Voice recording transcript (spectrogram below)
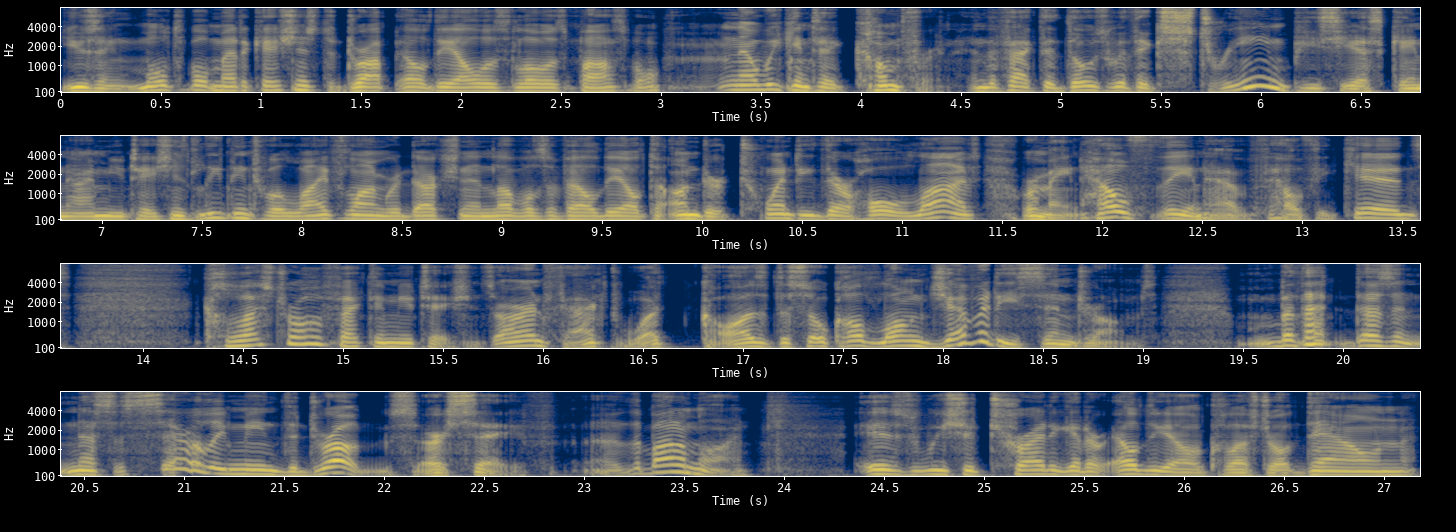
using multiple medications to drop LDL as low as possible. Now, we can take comfort in the fact that those with extreme PCSK9 mutations leading to a lifelong reduction in levels of LDL to under 20 their whole lives remain healthy and have healthy kids. Cholesterol-affecting mutations are in fact what cause the so-called longevity syndromes, but that doesn't necessarily mean the drugs are safe. Uh, the bottom line is we should try to get our LDL cholesterol down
